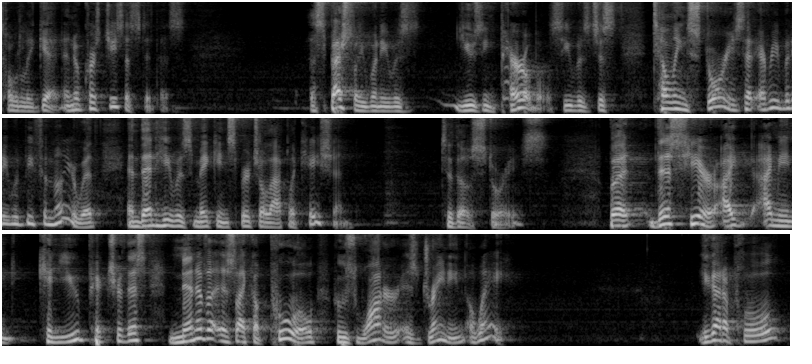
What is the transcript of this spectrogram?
totally get. And of course, Jesus did this, especially when he was using parables. He was just telling stories that everybody would be familiar with, and then he was making spiritual application to those stories. But this here, I, I mean, can you picture this? Nineveh is like a pool whose water is draining away. You got a pool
